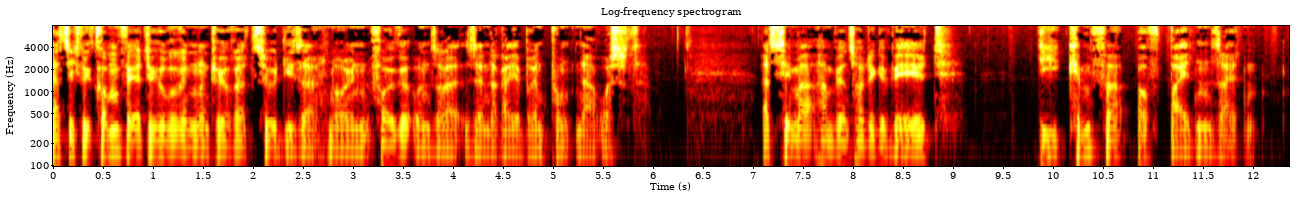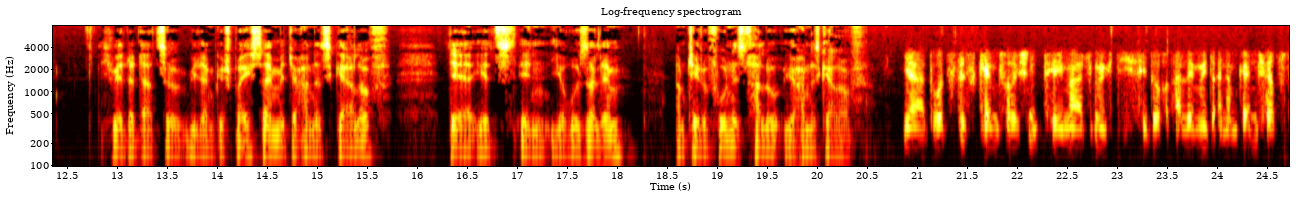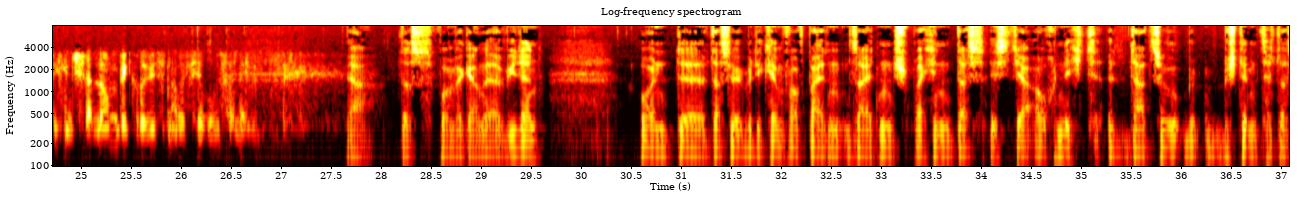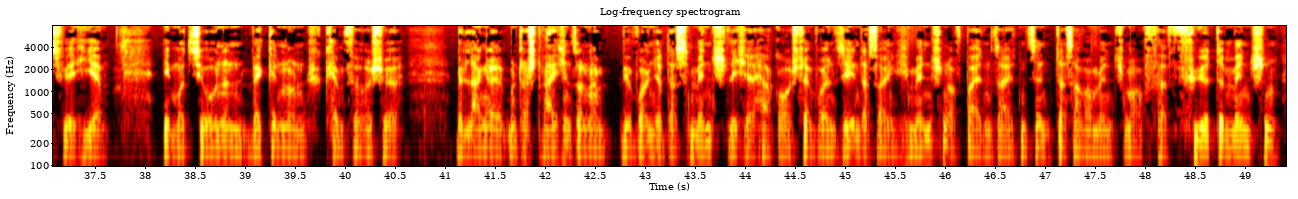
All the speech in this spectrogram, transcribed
Herzlich willkommen, verehrte Hörerinnen und Hörer, zu dieser neuen Folge unserer Sendereihe Brennpunkt Nahost. Als Thema haben wir uns heute gewählt die Kämpfer auf beiden Seiten. Ich werde dazu wieder im Gespräch sein mit Johannes Gerloff, der jetzt in Jerusalem am Telefon ist. Hallo, Johannes Gerloff. Ja, trotz des kämpferischen Themas möchte ich Sie doch alle mit einem ganz herzlichen Shalom begrüßen aus Jerusalem. Ja, das wollen wir gerne erwidern. Und äh, dass wir über die Kämpfe auf beiden Seiten sprechen, das ist ja auch nicht äh, dazu bestimmt, dass wir hier Emotionen wecken und kämpferische Belange unterstreichen, sondern wir wollen ja das Menschliche herausstellen, wollen sehen, dass eigentlich Menschen auf beiden Seiten sind, dass aber manchmal auch verführte Menschen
